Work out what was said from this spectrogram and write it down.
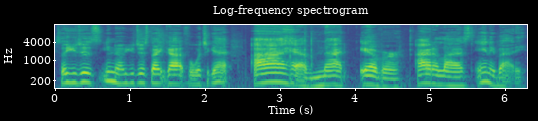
So you just, you know, you just thank God for what you got. I have not ever idolized anybody.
